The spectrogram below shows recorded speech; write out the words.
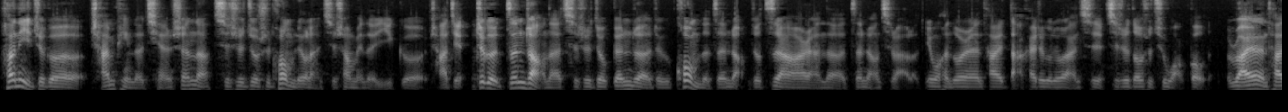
Honey 这个产品的前身呢，其实就是 Chrome 浏览器上面的一个插件。这个增长呢，其实就跟着这个 Chrome 的增长，就自然而然的增长起来了。因为很多人他打开这个浏览器，其实都是去网购的。Ryan 他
